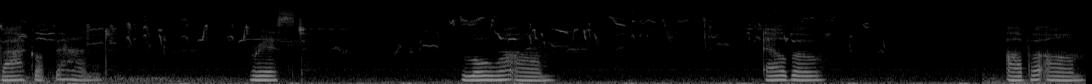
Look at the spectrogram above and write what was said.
back of the hand, wrist, lower arm, elbow, upper arm,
